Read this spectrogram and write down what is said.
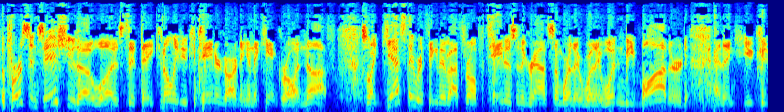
The person's issue though was that they can only do container gardening and they can't grow enough. So I guess they were thinking about throwing potatoes in the ground somewhere where they wouldn't be bothered, and then you could,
